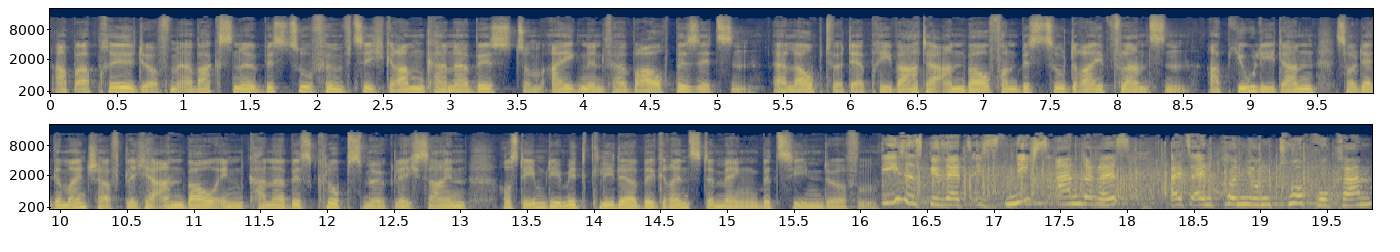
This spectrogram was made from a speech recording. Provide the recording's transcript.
Ab April dürfen Erwachsene bis zu 50 Gramm Cannabis zum eigenen Verbrauch besitzen. Erlaubt wird der private Anbau von bis zu drei Pflanzen. Ab Juli dann soll der gemeinschaftliche Anbau in Cannabis-Clubs möglich sein, aus dem die Mitglieder begrenzte Mengen beziehen dürfen. Dieses Gesetz ist nichts anderes als ein Konjunkturprogramm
